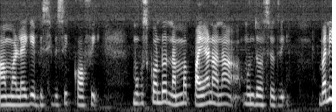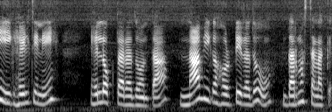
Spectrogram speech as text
ಆ ಮಳೆಗೆ ಬಿಸಿ ಬಿಸಿ ಕಾಫಿ ಮುಗಿಸ್ಕೊಂಡು ನಮ್ಮ ಪಯಣನ ಮುಂದುವರ್ಸಿದ್ವಿ. ಬನ್ನಿ, ಈಗ ಹೇಳ್ತೀನಿ ಎಲ್ಲಿ ಹೋಗ್ತಾ ಇರೋದು ಅಂತ. ನಾವೀಗ ಹೊರಟಿರೋದು ಧರ್ಮಸ್ಥಳಕ್ಕೆ.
